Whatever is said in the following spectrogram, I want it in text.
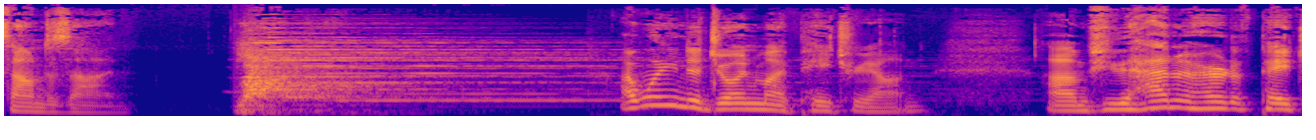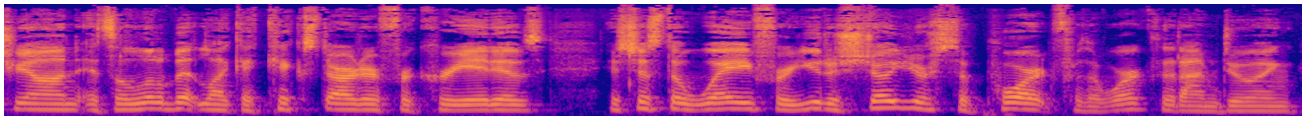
Sound design. I want you to join my Patreon. Um, if you hadn't heard of Patreon, it's a little bit like a Kickstarter for creatives. It's just a way for you to show your support for the work that I'm doing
